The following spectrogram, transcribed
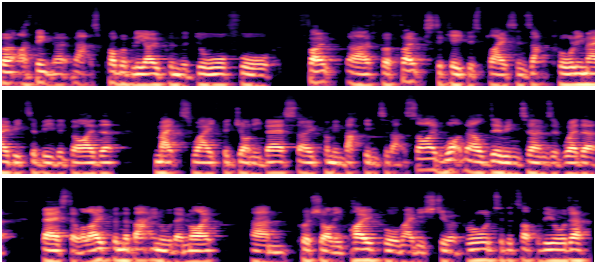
but I think that that's probably opened the door for folk uh, for Foakes to keep his place and Zach Crawley maybe to be the guy that makes way for Jonny Bairstow coming back into that side. What they'll do in terms of whether Bairstow will open the batting or they might um, push Ollie Pope or maybe Stuart Broad to the top of the order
